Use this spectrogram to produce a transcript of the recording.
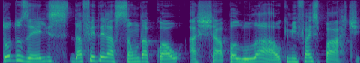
todos eles da federação da qual a chapa Lula-Alckmin faz parte.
